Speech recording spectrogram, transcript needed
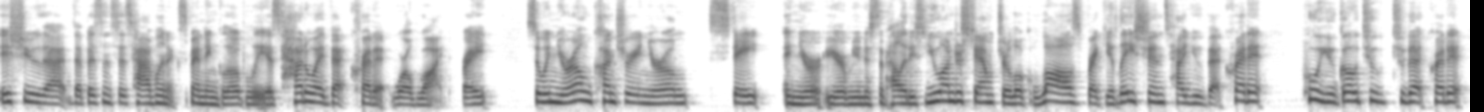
issue that that businesses have when expanding globally is how do I vet credit worldwide, right? So in your own country, in your own state, in your your municipalities, you understand what your local laws, regulations, how you vet credit, who you go to to vet credit,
